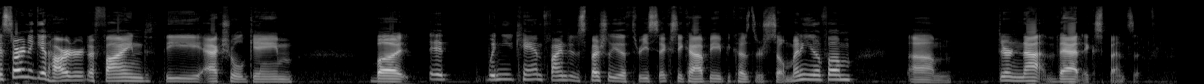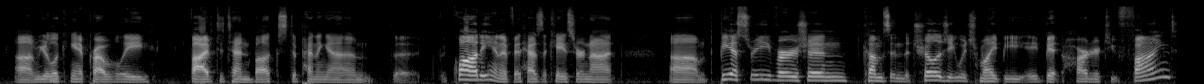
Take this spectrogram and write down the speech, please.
it's starting to get harder to find the actual game, but it when you can find it, especially the 360 copy, because there's so many of them, um, they're not that expensive. Um, you're looking at probably five to ten bucks, depending on the, the quality and if it has a case or not. Um, the PS3 version comes in the trilogy, which might be a bit harder to find.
